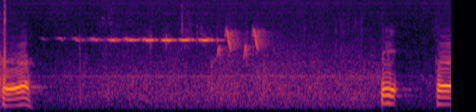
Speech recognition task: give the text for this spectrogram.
เธอ นี่ เธอ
